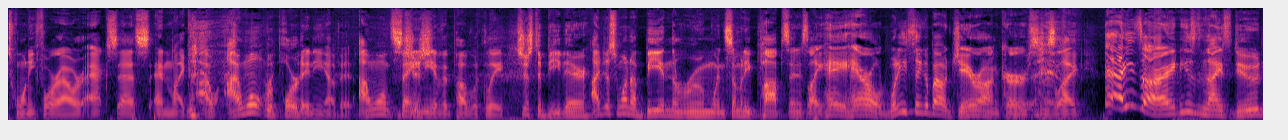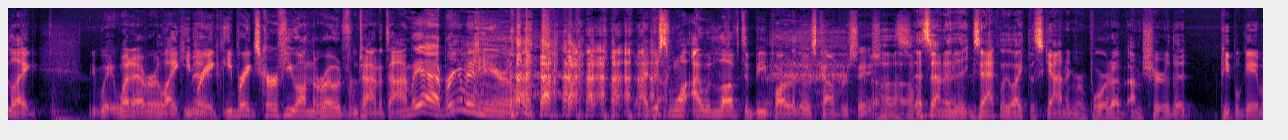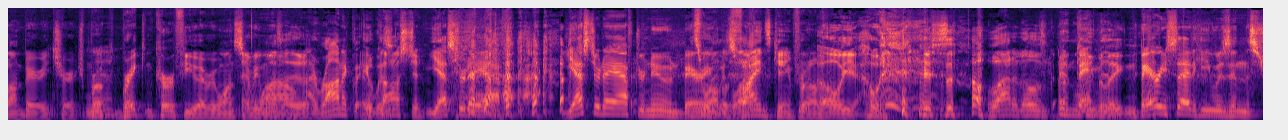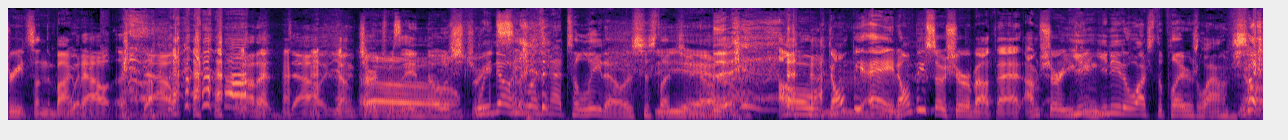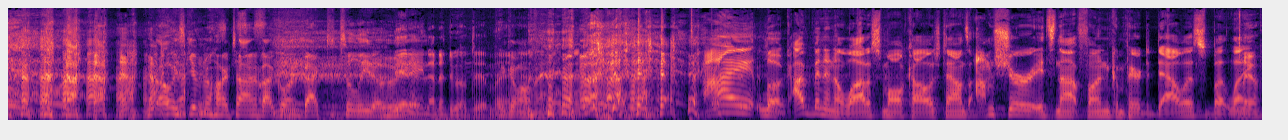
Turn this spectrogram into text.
24 hour access and like I, I won't report any of it. I won't say Just- any of it publicly. Just to be there. I just want to be in the room when somebody pops in. and is like, "Hey, Harold, what do you think about Jayron Kearse?" He's like, "Yeah, he's all right. He's a nice dude. Like, whatever. Like, he break he breaks curfew on the road from time to time. But yeah, bring him in here. Like, I just want. I would love to be part of those conversations. Oh, that sounded exactly like the scouting report. I'm, I'm sure that people gave on Barry Church. Broke, Breaking curfew every once in Every a in while. a while. Ironically, It'll it was cost you. yesterday. After, yesterday afternoon, Barry That's where all was those like- fines came from. Oh yeah, a lot of those accumulating. Barry said he was in the streets on the bye. week. Without a doubt, without a doubt, Young Church was in those oh. streets. we know he wasn't at Toledo. It's just let Yeah. you know. Oh, don't be. Hey, don't be so sure about that. I'm sure you, You, can. you need to watch the Players Lounge. Oh, You're always giving a hard time about going back to Toledo. Who Yeah, there ain't nothing to do up there, man. Come on, man. I look. I've been in a lot of small college towns. I'm sure it's not fun compared to Dallas, but like, Yeah.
